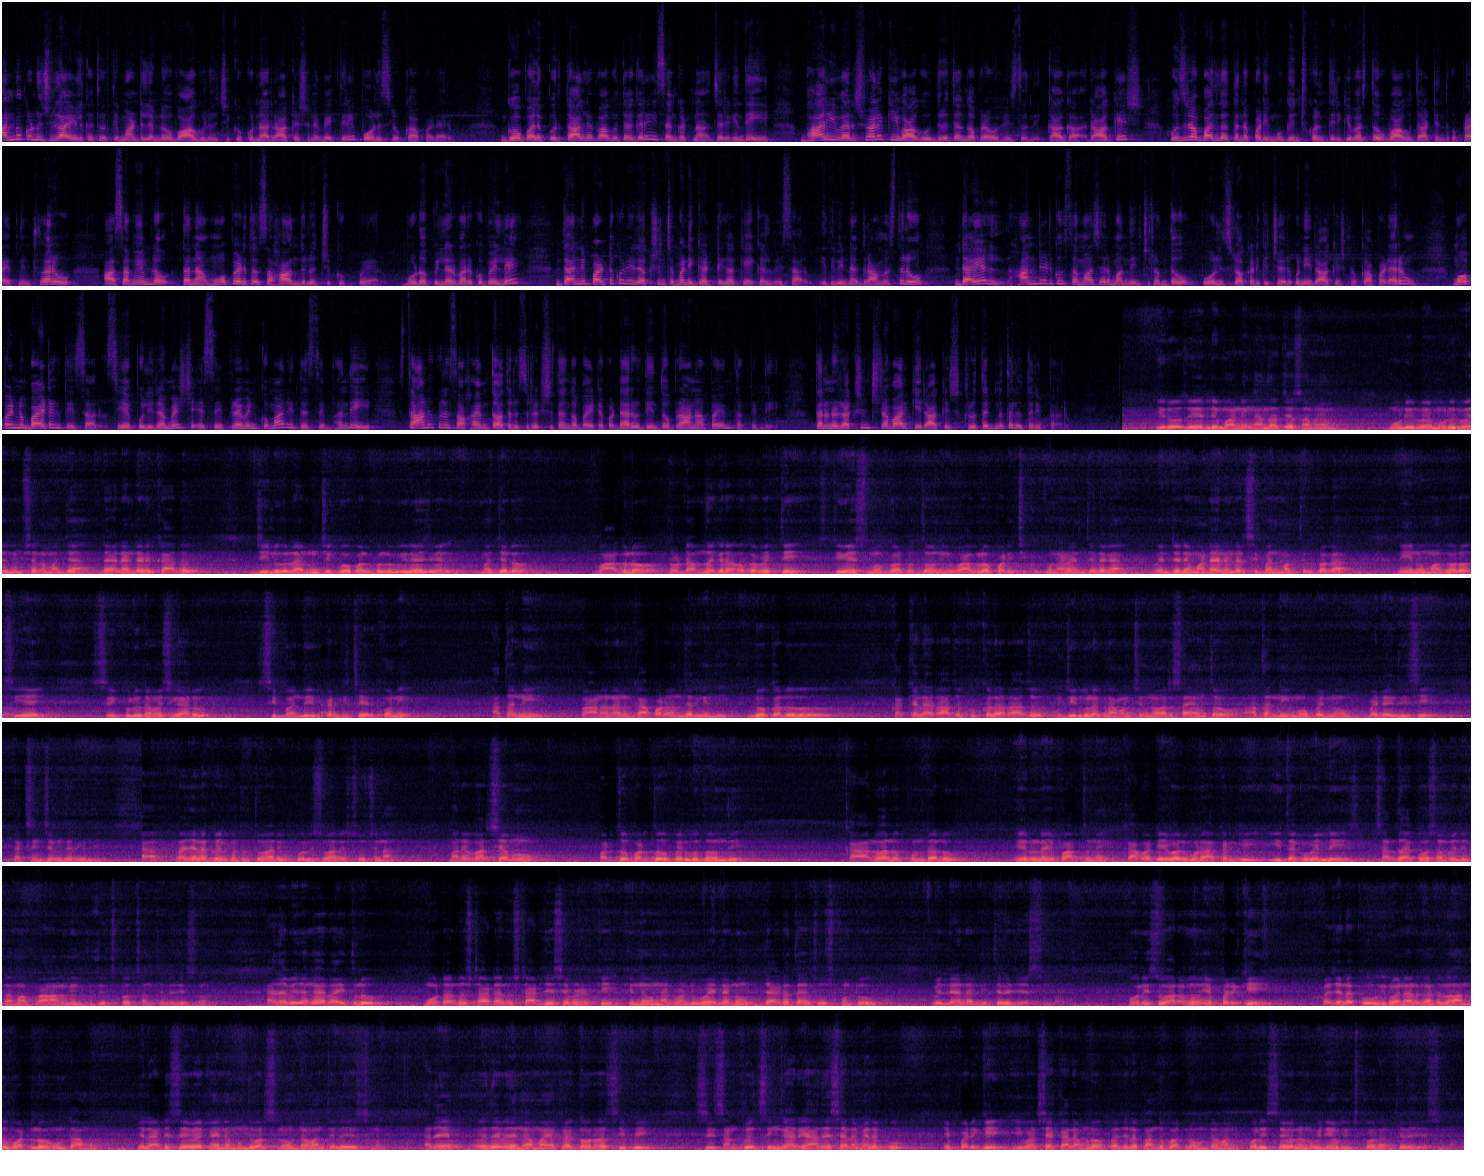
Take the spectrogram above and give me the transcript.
హన్మకొండ జిల్లా ఎలకతుర్తి మండలంలో వాగులో చిక్కుకున్న రాకేష్ అనే వ్యక్తిని పోలీసులు కాపాడారు. గోపాలపూర్ తాళ్ళవాగు దగ్గర ఈ సంఘటన జరిగింది. భారీ వర్షాలకి ఈ వాగు ఉధృతంగా ప్రవహిస్తుంది. కాగా రాకేష్ హుజరాబాద్లో తన పని ముగించుకొని తిరిగి వస్తూ వాగు దాటేందుకు ప్రయత్నించారు. ఆ సమయంలో తన మోపేడుతో సహా అందులో చిక్కుకుపోయారు. మూడో పిల్లర్ వరకు వెళ్ళే దాన్ని పట్టుకుని రక్షించమని గట్టిగా కేకలు వేశారు. ఇది విన్న గ్రామస్తులు డయల్ హండ్రెడ్కు సమాచారం అందించడంతో పోలీసులు అక్కడికి చేరుకుని రాకేష్ను కాపాడారు. మోపెడ్ను బయటకు తీశారు. సిఐ పులి రమేష్ ఎస్ఐ ప్రవీణ్ కుమార్ ఇతర సిబ్బంది స్థానికుల సహాయంతో అతను సురక్షితంగా బయటపడ్డారు. దీంతో ప్రాణాపాయం తప్పింది. తనను రక్షించిన వారికి రాకేష్ కృతజ్ఞతలు తెలిపారు. ఈరోజు ఎర్లీ మార్నింగ్ అందరిచే సమయం మూడు ఇరవై మూడు ఇరవై ఐదు నిమిషాల మధ్య డైలాండెడ్ కారు జీలుగుల నుంచి గోపాల్పూర్ విలేజ్ మధ్యలో వాగులో రొడ్డాం దగ్గర ఒక వ్యక్తి టీవీఎస్ ముఖంతో వాగులో పడి చిక్కుకున్నాడని తెలియగా వెంటనే మా డైలాండర్ సిబ్బంది మాకు తెలుపగా నేను మా గౌరవ సిఐ శ్రీ పులి రమేష్ గారు సిబ్బంది ఇక్కడికి చేరుకొని అతన్ని ప్రాణాలను కాపాడడం జరిగింది. లోకలు కక్కెల రాజు కుక్కల రాజు జీరుగుల గ్రామానికి చెందిన వారి సాయంతో అతన్ని మోపైను బయటకు తీసి రక్షించడం జరిగింది. ప్రజలకు ఎలకతుర్తి వారి పోలీసు వారి సూచన. మరి వర్షము పడుతూ పడుతూ పెరుగుతుంది. కాలువలు కుంటలు ఏరులై పారుతున్నాయి. కాబట్టి ఎవరు కూడా అక్కడికి ఈతకు వెళ్ళి సరదా కోసం వెళ్ళి తమ ప్రాణాల మీదకి తెచ్చుకోవచ్చు అని తెలియజేస్తున్నాం. అదేవిధంగా రైతులు మోటార్లు స్టార్టర్లు స్టార్ట్ చేసేప్పటికి కింద ఉన్నటువంటి వైర్లను జాగ్రత్తగా చూసుకుంటూ వెళ్ళాలని తెలియజేస్తున్నాం. పోలీసు వారము ఎప్పటికీ ప్రజలకు ఇరవై నాలుగు గంటలు అందుబాటులో ఉంటాము. ఎలాంటి సేవకైనా ముందు వరుసలో ఉంటామని తెలియజేస్తున్నాం. అదే అదేవిధంగా మా యొక్క గౌరవ సిపి శ్రీ సన్ప్రీత్ సింగ్ గారి ఆదేశాల మేరకు ఎప్పటికీ ఈ వర్షాకాలంలో ప్రజలకు అందుబాటులో ఉంటామని పోలీస్ సేవలను వినియోగించుకోవాలని తెలియజేస్తున్నాం.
